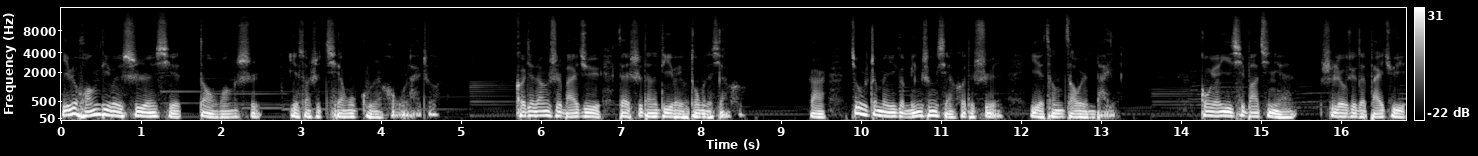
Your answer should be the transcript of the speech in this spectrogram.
一位皇帝为诗人写悼亡诗，也算是前无古人后无来者了。可见当时白居易在诗坛的地位有多么的显赫。然而，就是这么一个名声显赫的诗人，也曾遭人白眼。公元一七八七年，十六岁的白居易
